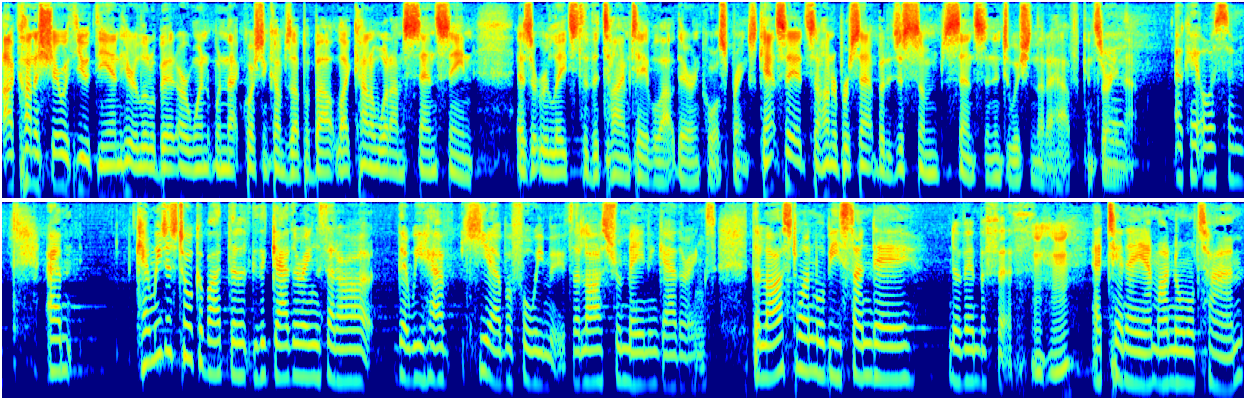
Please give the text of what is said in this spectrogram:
I kind of share with you at the end here a little bit, or when when that question comes up about like kind of what I'm sensing as it relates to the timetable out there in Coral Springs. Can't say it's 100, percent but it's just some sense and intuition that I have concerning Yeah. that. Okay, awesome. Um, can we just talk about the, the gatherings that are that we have here before we move? The last remaining gatherings. The last one will be Sunday, November 5th at 10 a.m. our normal time,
